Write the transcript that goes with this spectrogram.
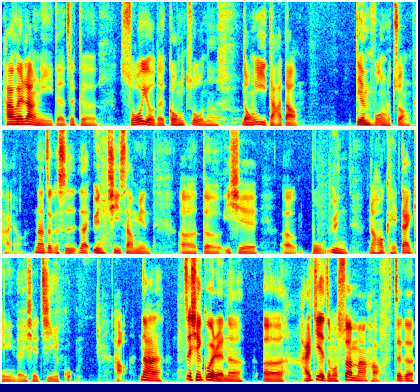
它会让你的这个所有的工作呢，容易达到巅峰的状态啊。那这个是在运气上面呃的一些呃补运，然后可以带给你的一些结果。那这些贵人呢，呃，还记得怎么算吗？好，这个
